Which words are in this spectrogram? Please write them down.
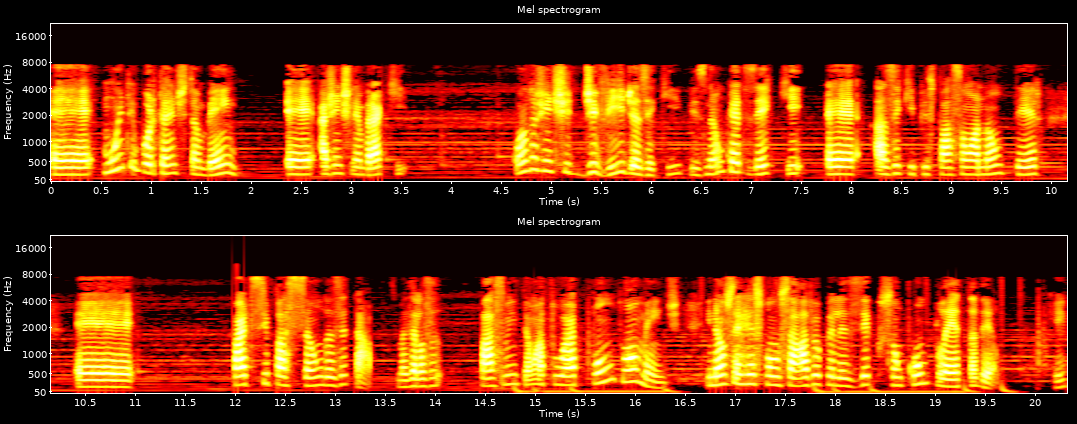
É muito importante também é, a gente lembrar que quando a gente divide as equipes, não quer dizer que é, as equipes passam a não ter é, participação das etapas, mas elas passam então a atuar pontualmente e não ser responsável pela execução completa dela. Okay?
